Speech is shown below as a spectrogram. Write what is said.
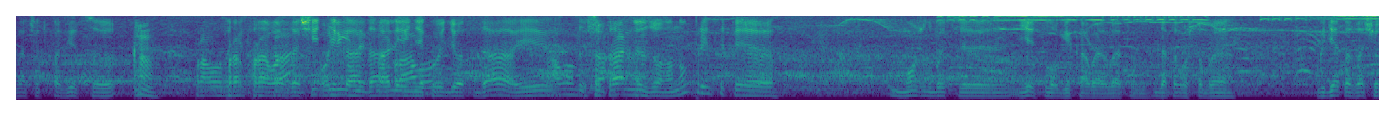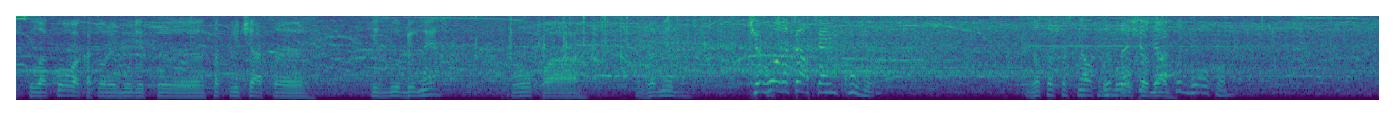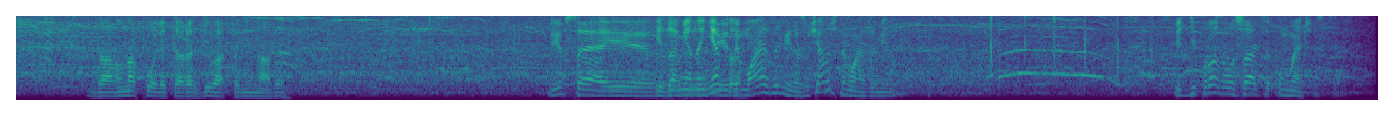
Значит, позицию правозащитника, Олійник да. Олейник уйдет, да, и А центральную зону. Ну, в принципе, может быть, э, есть логика в этом, для того, чтобы где-то за счет Кулакова, который будет э, подключаться из глубины. Опа, замед... Червона картка Інкуму. За то, что снял За футболку, те, що да. футболку. Да, ну на поле-то раздеваться не надо. І все. І, І заміни І нету? немає заміни. Звичайно ж немає заміни. І Дніпро залишається у меншості.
